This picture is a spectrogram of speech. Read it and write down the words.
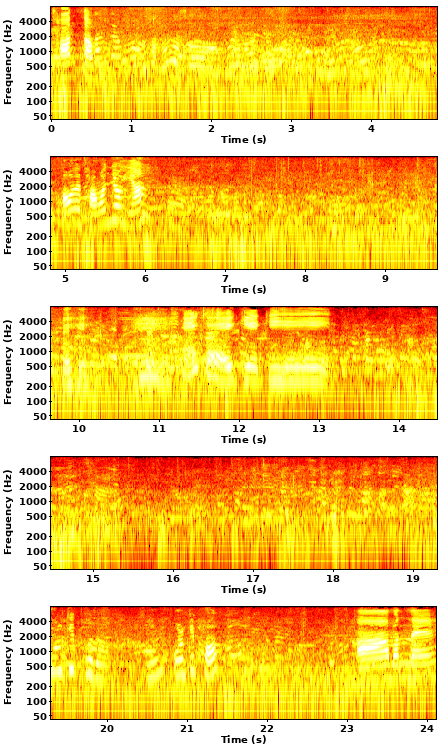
잤다. 아 오늘 장원영이야? 아이고 애기 애기. 골키퍼다. 응? 골키퍼? 아 맞네.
